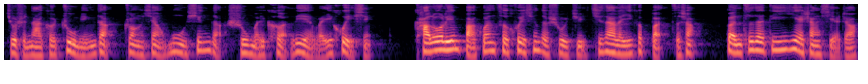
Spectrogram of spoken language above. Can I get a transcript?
就是那颗著名的撞向木星的舒梅克列维彗星。卡罗琳把观测彗星的数据记在了一个本子上，本子的第一页上写着：“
